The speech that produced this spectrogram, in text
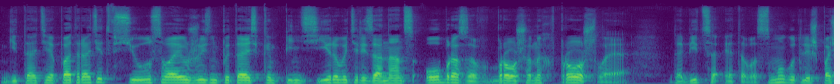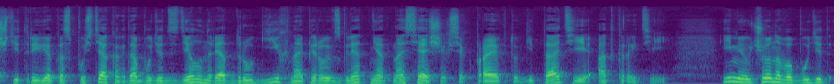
Гитатия потратит всю свою жизнь, пытаясь компенсировать резонанс образов, брошенных в прошлое. Добиться этого смогут лишь почти три века спустя, когда будет сделан ряд других, на первый взгляд не относящихся к проекту Гитатии, открытий. Имя ученого будет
